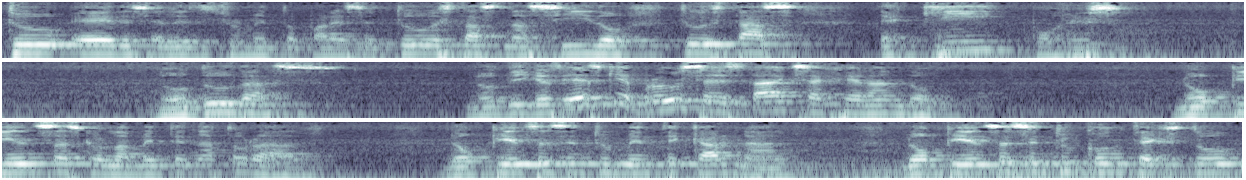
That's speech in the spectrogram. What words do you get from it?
Tú eres el instrumento para eso. Tú estás nacido, tú estás aquí por eso. No dudas. No digas, es que Bruce está exagerando. No piensas con la mente natural. No piensas en tu mente carnal. No piensas en tu contexto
